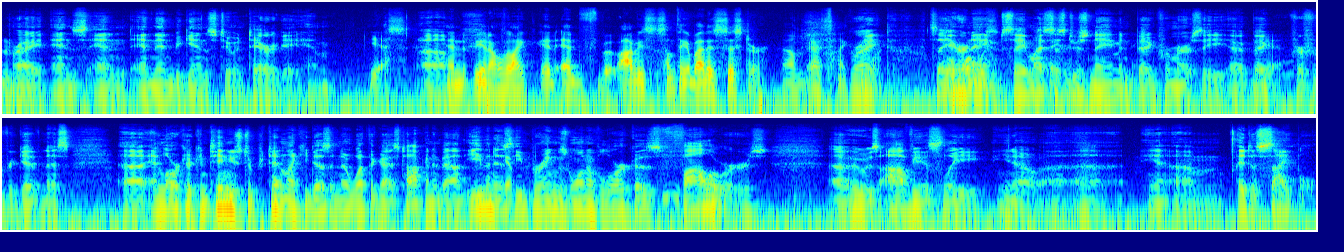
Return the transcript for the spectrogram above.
Mm-hmm. Right. And and and then begins to interrogate him. Yes. Um, and you know, like, and, and obviously something about his sister. Um, that's like Right. Say her what name. was- Say my say her- sister's name and beg for mercy. Uh, beg Yeah. for, for forgiveness. Uh, and Lorca continues to pretend like he doesn't know what the guy's talking about, even as Yep. he brings one of Lorca's followers, uh, who is obviously, you know, uh, uh, um, a disciple,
